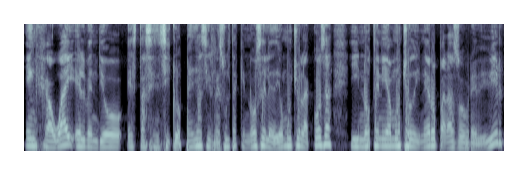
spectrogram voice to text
en Hawái él vendió estas enciclopedias y resulta que no se le dio mucho la cosa y no tenía mucho dinero para sobrevivir,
